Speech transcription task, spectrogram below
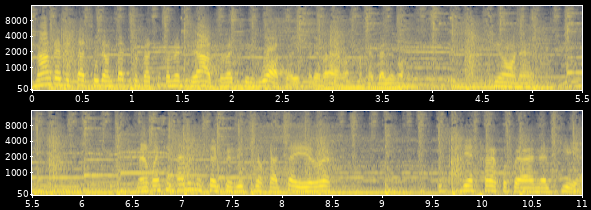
Ma anche se stessi da un tetto praticamente alto verso il vuoto a levare ma che bella emozione. Ma in questi casi c'è sempre il rischio che Altair riesca a recuperare energie.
